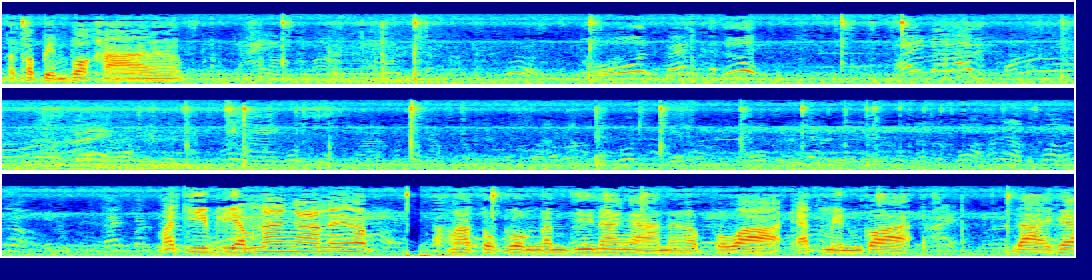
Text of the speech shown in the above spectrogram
แล้วก็เป็นพ่อค้านะครับ มาจีบเหลี่ยมหน้างานเลยครับ มาตกลงกันที่หน้างานนะครับ เพราะว่าแอดมินก็ได้แค่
